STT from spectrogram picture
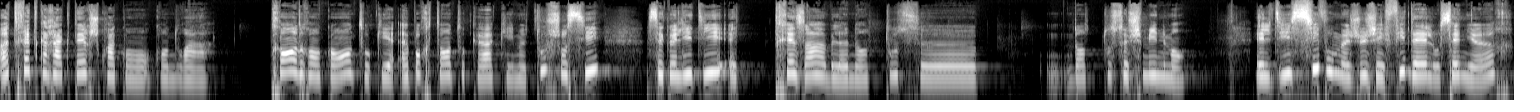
Un trait de caractère, je crois qu'on doit prendre en compte, ou qui est important en tout cas, qui me touche aussi, c'est que Lydie est très humble dans tout ce, dans tout ce cheminement. Elle dit, si vous me jugez fidèle au Seigneur,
